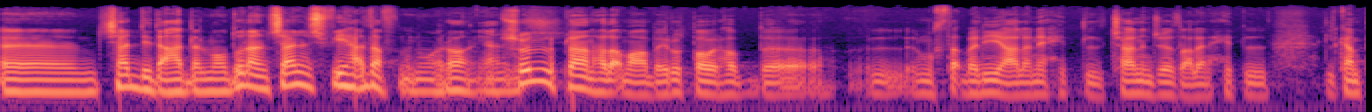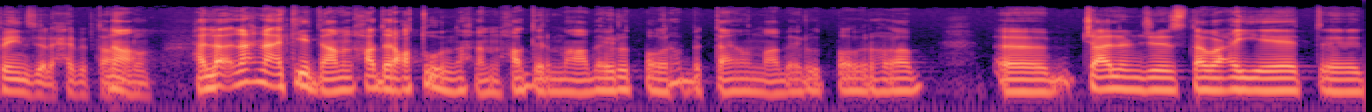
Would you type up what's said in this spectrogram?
آه، نشدد على هذا الموضوع. لأنه ال challenge فيه هدف من وراه يعني شو ال plan هلأ مع بيروت Power Hub المستقبلية على ناحية ال challenges على ناحية ال campaigns اللي حابب تعملهم. نعم. هلأ نحن أكيد عم نحضر على طول. نحن بنحضر مع بيروت Power Hub بالتعاون مع بيروت Power Hub challenges توعيات آه،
